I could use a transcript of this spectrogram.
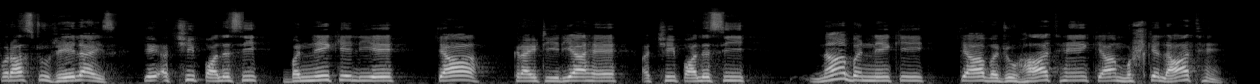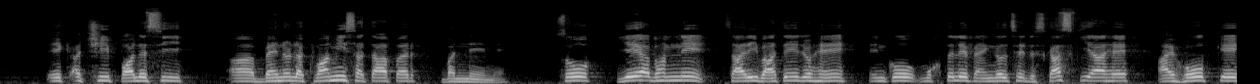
for us to realize کہ اچھی پالیسی بننے کے لیے کیا کرائیٹیریا ہے اچھی پالیسی نہ بننے کی کیا وجوہات ہیں کیا مشکلات ہیں ایک اچھی پالیسی بین الاقوامی سطح پر بننے میں سو so, یہ اب ہم نے ساری باتیں جو ہیں ان کو مختلف اینگل سے ڈسکس کیا ہے آئی ہوپ کہ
